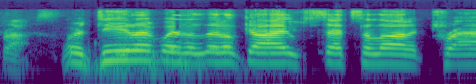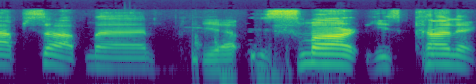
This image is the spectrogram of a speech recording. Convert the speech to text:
perhaps. we're dealing with a little guy who sets a lot of traps up, man. Yep. He's smart. He's cunning.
